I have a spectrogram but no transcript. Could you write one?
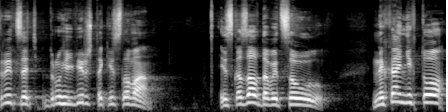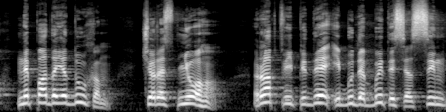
32-й вірш такі слова. І сказав Давид Саулу: Нехай ніхто не падає духом через нього. раб твій піде і буде битися з цим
